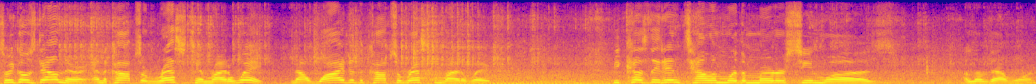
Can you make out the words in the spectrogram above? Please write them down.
So he goes down there and the cops arrest him right away. Now, why did the cops arrest him right away? Because they didn't tell him where the murder scene was. I love that one.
